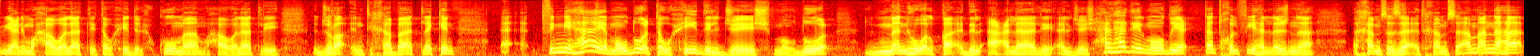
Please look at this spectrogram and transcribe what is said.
يعني محاولات لتوحيد الحكومة محاولات لإجراء انتخابات لكن آه، في النهاية موضوع توحيد الجيش موضوع من هو القائد الأعلى للجيش هل هذه المواضيع تدخل فيها اللجنة خمسة زائد خمسة أم أنها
